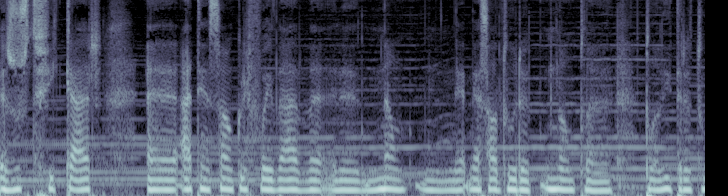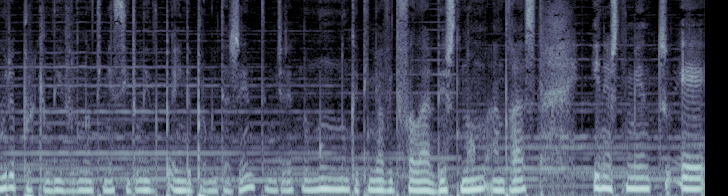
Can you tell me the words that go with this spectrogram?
a justificar uh, a atenção que lhe foi dada, uh, não nessa altura, não pela, pela literatura, porque o livro não tinha sido lido ainda por muita gente, muita gente no mundo nunca tinha ouvido falar deste nome, András, e neste momento é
